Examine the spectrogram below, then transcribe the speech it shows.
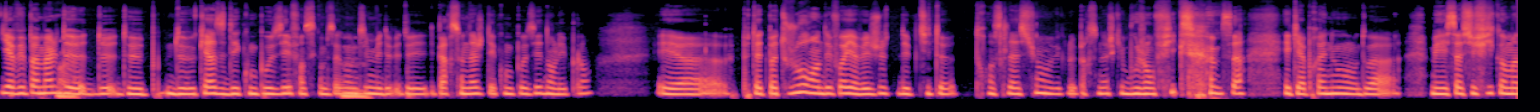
il y avait pas mal de, de, de, cases décomposées. Enfin, c'est comme ça qu'on hmm. dit, mais des personnages décomposés dans les plans. Et euh, peut-être pas toujours, hein. des fois il y avait juste des petites euh, translations avec le personnage qui bouge en fixe comme ça, et qu'après nous on doit. Mais ça suffit comme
